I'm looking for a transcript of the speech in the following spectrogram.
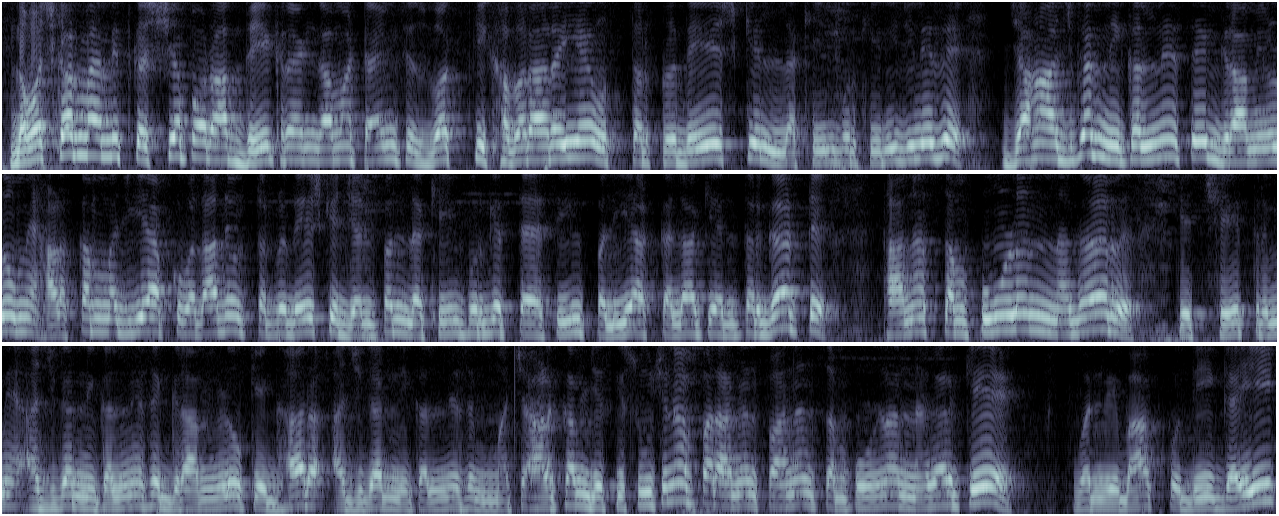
नमस्कार, मैं अमित कश्यप और आप देख रहे हैं हंगामा टाइम्स। इस वक्त की खबर आ रही है उत्तर प्रदेश के लखीमपुर खीरी ज़िले से, जहाँ अजगर निकलने से ग्रामीणों में हड़कम मच गया। आपको बता दें, उत्तर प्रदेश के जनपद लखीमपुर के तहसील पलिया कला के अंतर्गत थाना संपूर्ण नगर के क्षेत्र में अजगर निकलने से ग्रामीणों के घर अजगर निकलने से मचा हड़कम जिसकी सूचना पर आनंद फानंद संपूर्ण नगर के वन विभाग को दी गई।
